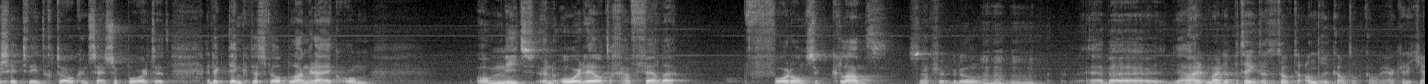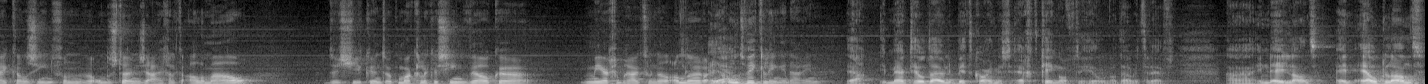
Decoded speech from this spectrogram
ERC20 tokens zijn supported. En ik denk dat is wel belangrijk om, om niet een oordeel te gaan vellen voor onze klant. Snap je wat ik bedoel? We hebben, ja, Maar, maar dat betekent dat het ook de andere kant op kan werken. Dat jij kan zien van we ondersteunen ze eigenlijk allemaal. Dus je kunt ook makkelijker zien welke meer gebruikt worden dan andere en Ja. de ontwikkelingen daarin. Ja, je merkt heel duidelijk, Bitcoin is echt king of the hill wat dat betreft. Uh, in Nederland, in elk land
